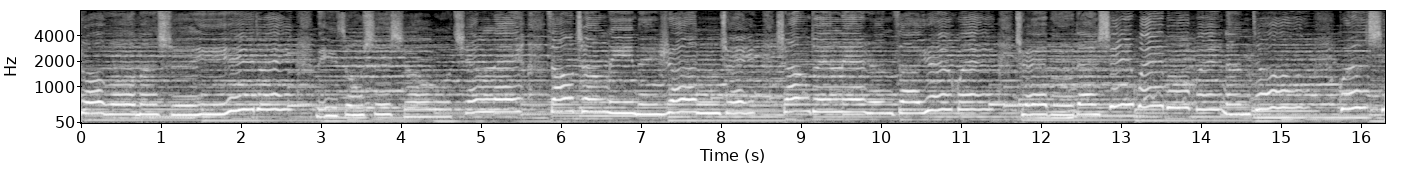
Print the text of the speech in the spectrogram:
说我们是一对，你总是笑我欠累，造成你没人追。像对恋人在约会，却不担心会不会难得关系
